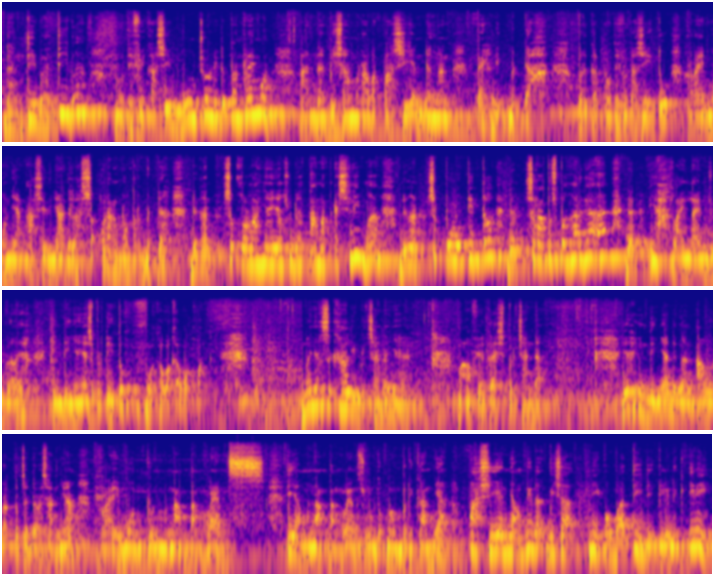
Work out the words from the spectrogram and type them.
Dan tiba-tiba notifikasi muncul di depan Raymond. Anda bisa merawat pasien dengan teknik bedah. Berkat notifikasi itu, Raymond yang aslinya adalah seorang dokter bedah dengan sekolahnya yang sudah tamat S5 dengan 10 titel dan 100 penghargaan dan ya lain-lain juga lah ya. Intinya ya seperti itu. Waka waka wak wak. Banyak sekali bercandanya. Maaf ya guys bercanda. Ya intinya dengan aura kecerdasannya Raymond pun menantang Lens Ia menantang Lens untuk memberikannya pasien yang tidak bisa diobati di klinik ini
